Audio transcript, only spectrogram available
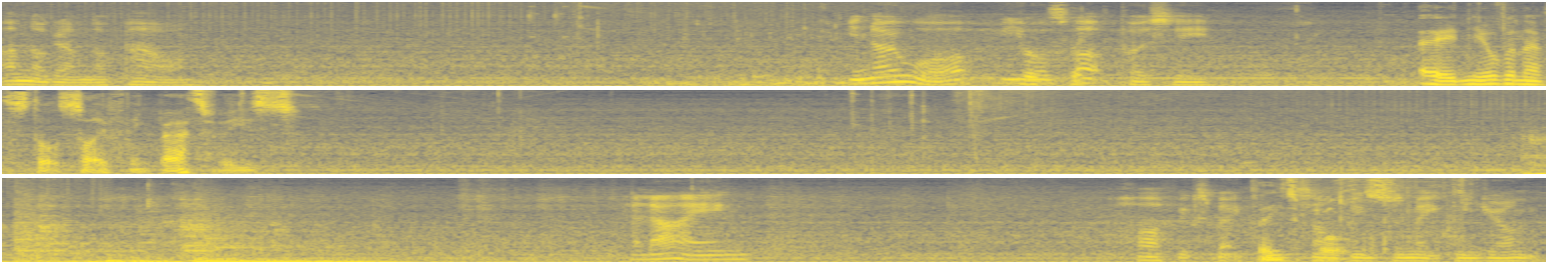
I'm not gonna have enough power. You know what? You're a butt pussy. Aiden, you're gonna have to start siphoning batteries. Hello. Half expecting Data something box. to make me jump.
